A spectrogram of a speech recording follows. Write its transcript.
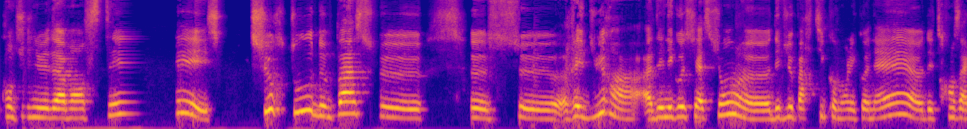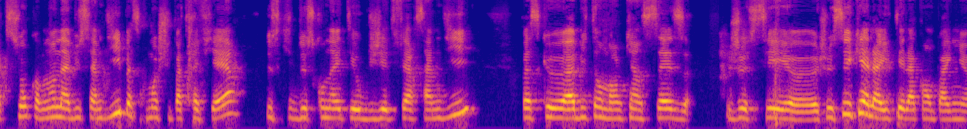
continuer d'avancer et surtout de ne pas se, euh, se, réduire à, des négociations euh, des vieux partis comme on les connaît, euh, des transactions comme on a vu samedi, parce que moi je ne suis pas très fière de ce, de ce qu'on a été obligé de faire samedi, parce que habitant dans le 15-16, je sais, je sais quelle a été la campagne,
